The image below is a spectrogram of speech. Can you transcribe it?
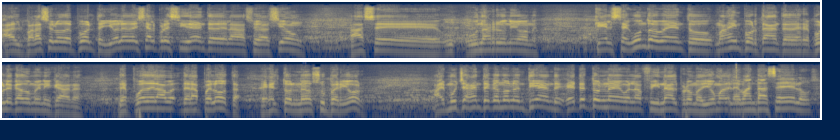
al Palacio de los Deportes. Yo le decía al presidente de la asociación hace unas reuniones que el segundo evento más importante de República Dominicana, después de la, de la pelota, es el torneo superior. Hay mucha gente que no lo entiende. Este torneo en la final promedió más de... Levanta celos.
